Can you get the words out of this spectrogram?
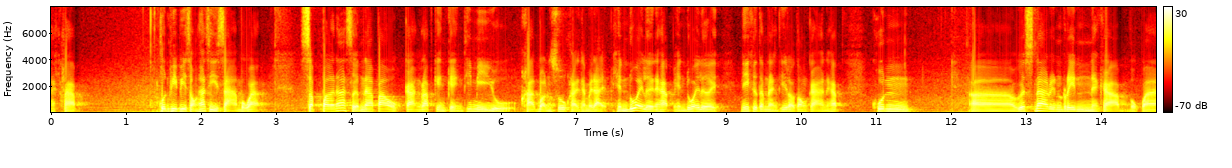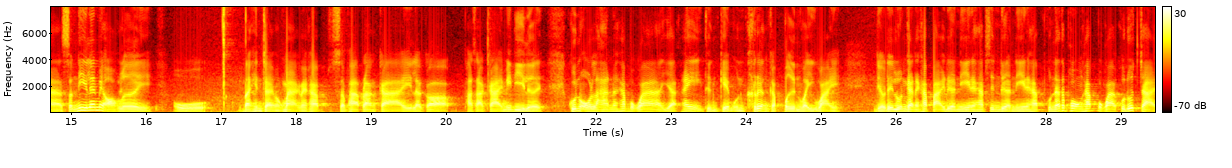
นะครับ คุณ PP 2543 บอกว่า สเปอร์หน้าเสริมหน้าเป้ากลางรับเก่งๆ ที่มีอยู่คลาสบอลสู้ใครแทบไม่ได้ เห็นด้วยเลยนะครับ เห็นด้วยเลย นี่คือตำแหน่งที่เราต้องการนะครับ คุณเวสนารินรินนะครับ บอกว่าซันนี่เล่นไม่ออกเลย โอ้น่าเห็นใจมากๆนะครับ สภาพร่างกายแล้วก็ภาษากายไม่ดีเลย คุณโอลานนะครับ บอกว่าอยากให้ถึงเกมอุ่นเครื่องกับปืนไวๆ เดี๋ยวได้ลุ้นกันนะครับปลายเดือนนี้นะครับสิ้นเดือนนี้นะครับคุณนัทพงศ์ครับบอกว่าคุณรุดใจาย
